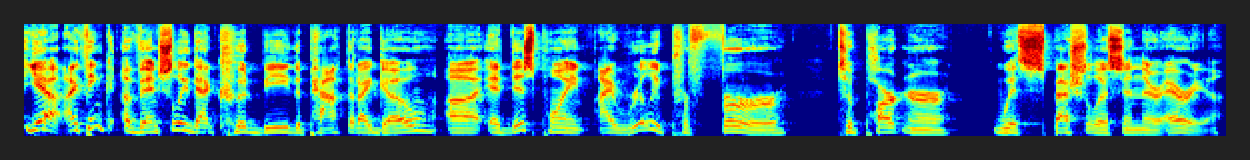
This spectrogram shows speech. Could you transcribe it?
Yeah, I think eventually that could be the path that I go. Uh, at this point, I really prefer to partner with specialists in their area.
